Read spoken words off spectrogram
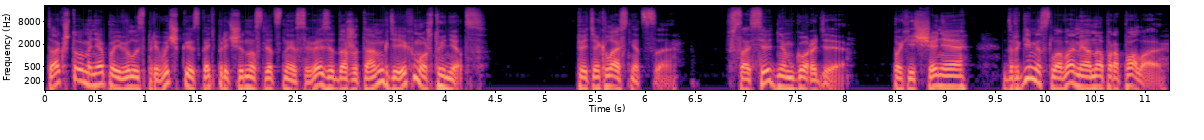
Так что у меня появилась привычка искать причинно-следственные связи даже там, где их может и нет. Пятиклассница. В соседнем городе. Похищение. Другими словами, она пропала.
